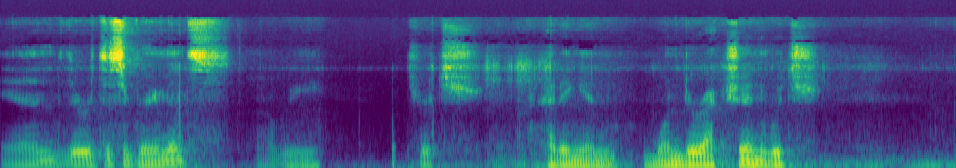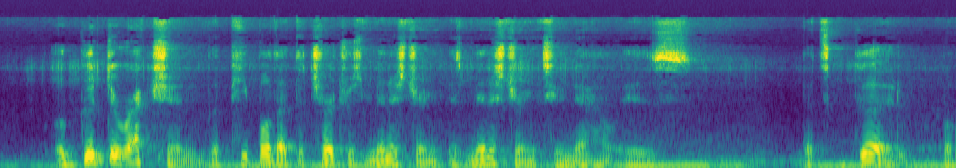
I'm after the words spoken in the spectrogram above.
And there were disagreements. Uh, we church heading in one direction, which a good direction. The people that the church was ministering is ministering to now is that's good, but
